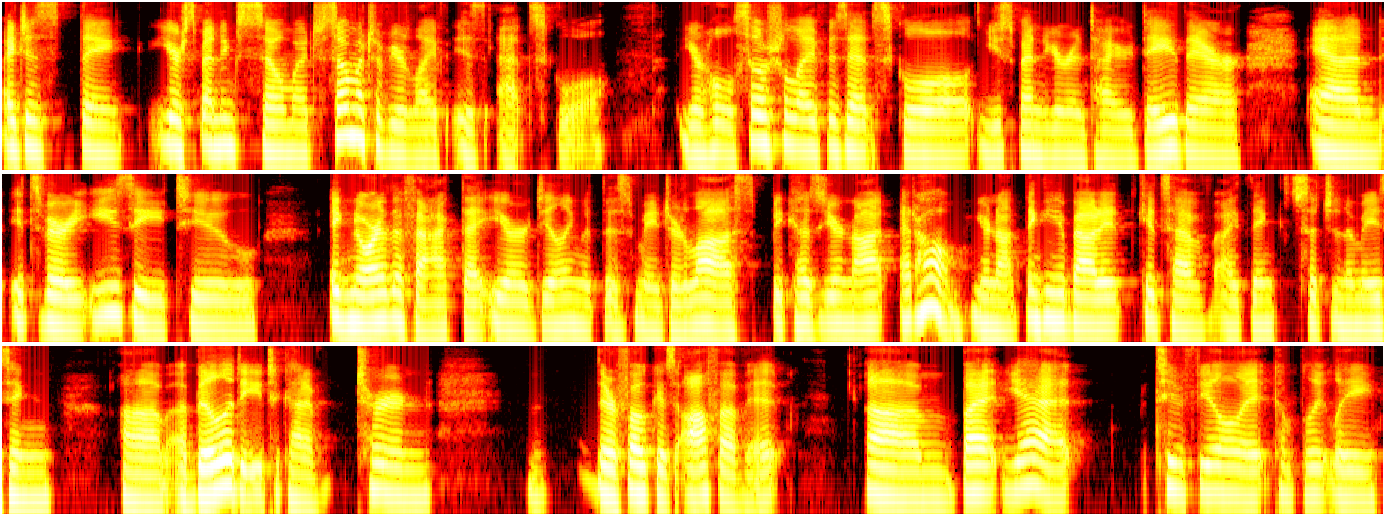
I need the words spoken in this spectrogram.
I just think you're spending so much, so much of your life is at school. Your whole social life is at school. You spend your entire day there. And it's very easy to ignore the fact that you're dealing with this major loss because you're not at home. You're not thinking about it. Kids have, I think, such an amazing um, ability to kind of turn their focus off of it. Um, but yet, to feel it completely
